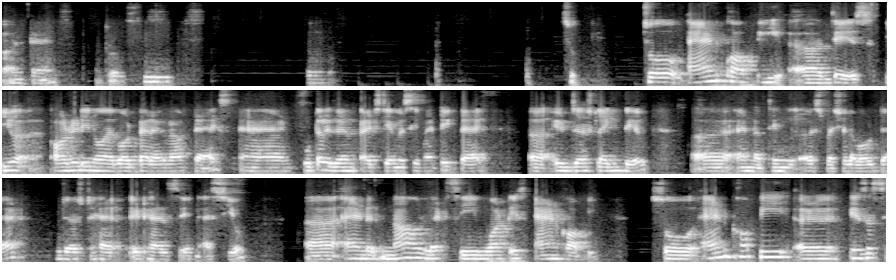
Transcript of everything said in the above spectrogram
content control c so so and copy uh, this you already know about paragraph tags and footer is an html semantic tag uh, it's just like div uh, and nothing uh, special about that just it has in SEO. Uh, and now let's see what is and copy. So and copy uh, is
